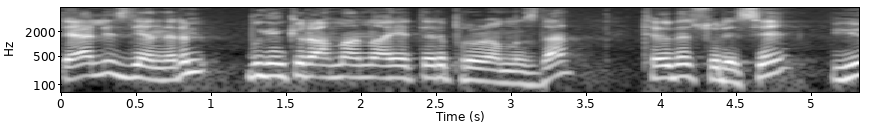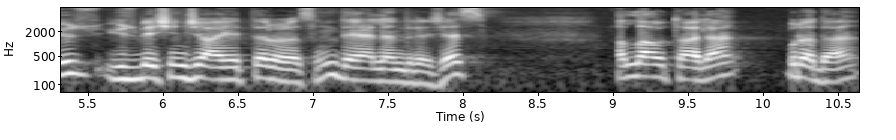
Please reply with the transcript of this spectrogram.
Değerli izleyenlerim, bugünkü Rahman ayetleri programımızda Tevbe suresi 100-105. ayetler arasını değerlendireceğiz. Allahu Teala burada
